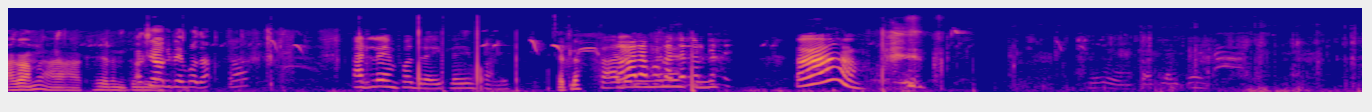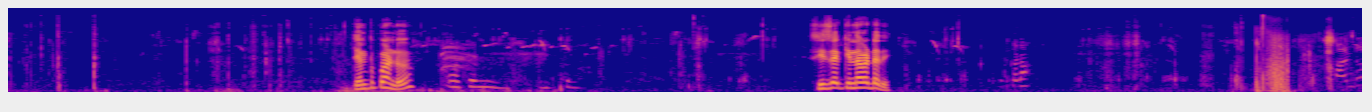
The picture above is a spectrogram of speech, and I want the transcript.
అగో అమ్మ. అక్షయ్ ఒకటి తెంపోదా అట్లా తెంపొద్దురా ఇట్లా తెంపాలి ఎట్లా? ఆ. తెంపు పండు. సీజర్ కింద పడ్డది పండు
